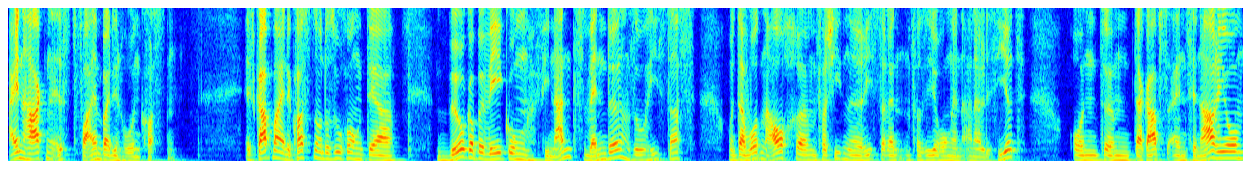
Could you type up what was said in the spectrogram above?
ein Haken ist vor allem bei den hohen Kosten. Es gab mal eine Kostenuntersuchung der Bürgerbewegung Finanzwende, so hieß das. Und da wurden auch ähm, verschiedene Riester-Rentenversicherungen analysiert. Und ähm, da gab es ein Szenario,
